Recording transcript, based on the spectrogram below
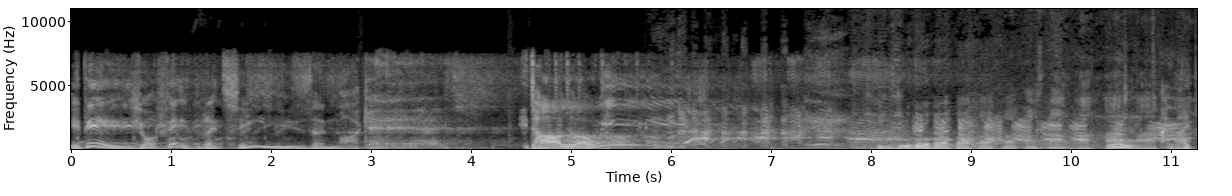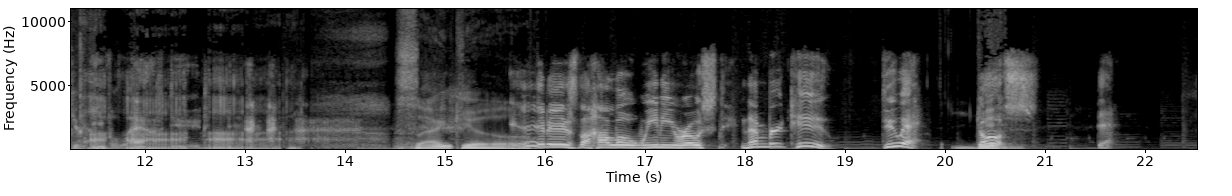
It is your favorite season, Market. It's Halloween. I like your evil laugh, dude. Thank you. It is the Halloweeny roast number two. Do it. Dos.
